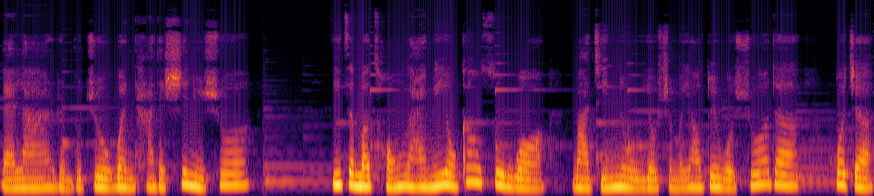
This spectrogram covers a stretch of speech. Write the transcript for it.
莱拉忍不住问他的侍女说：“你怎么从来没有告诉我马吉努有什么要对我说的，或者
